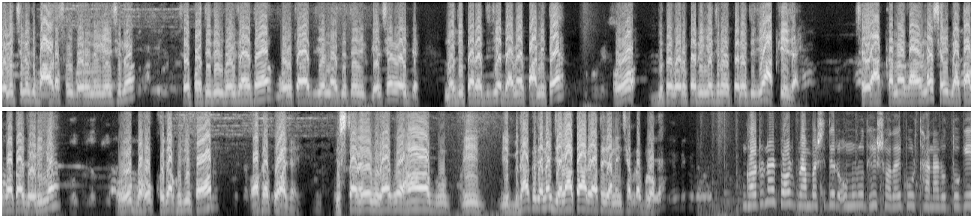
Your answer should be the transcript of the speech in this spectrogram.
বলেছিল যে বারোটার সময় গরু নিয়ে গিয়েছিল সেই প্রতিদিন গরু চড়াইতে গরু চড়াতে গিয়ে নদীতে গিয়েছে ওই নদী পেরাতে গিয়ে ড্যামের পানিতে ও দুটো গরু পেরিয়ে গেছিল ও পেরোতে গিয়ে আটকে যায়। সেই আটকানোর কারণে সেই লতা পাতা জড়িয়ে ও বহু খোঁজাখুঁজি পর ওকে পাওয়া যায়। স্থানীয় বিধায়ক হ্যাঁ এই বিধায়ক জানে জেলাতে আর এতে জানিয়েছি আমরা ব্লকে। ঘটনার পর গ্রামবাসীদের অনুরোধে সদাইপুর থানার উদ্যোগে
